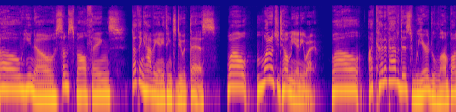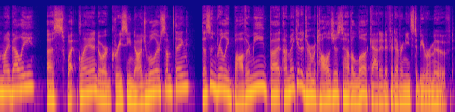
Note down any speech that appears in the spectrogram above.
Oh, you know, some small things. Nothing having anything to do with this. Well, why don't you tell me anyway? Well, I kind of have this weird lump on my belly, a sweat gland or greasy nodule or something. Doesn't really bother me, but I might get a dermatologist to have a look at it if it ever needs to be removed.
